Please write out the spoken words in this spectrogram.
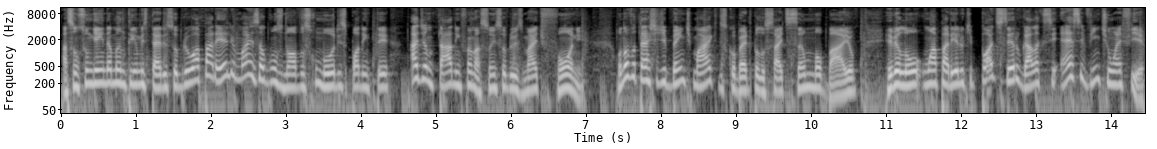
A Samsung ainda mantém o mistério sobre o aparelho, mas alguns novos rumores podem ter adiantado informações sobre o smartphone. O novo teste de benchmark descoberto pelo site Sun Mobile revelou um aparelho que pode ser o Galaxy S21 FE.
